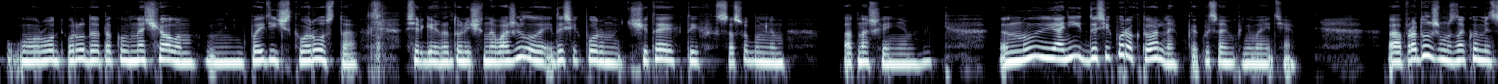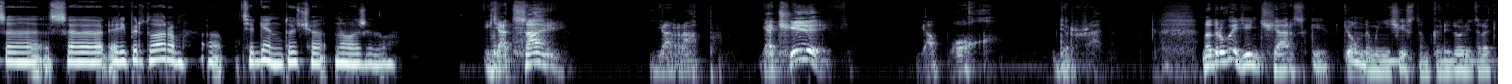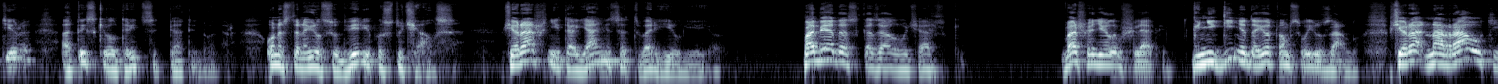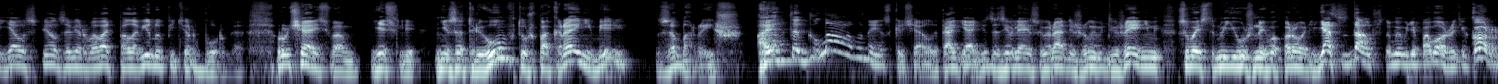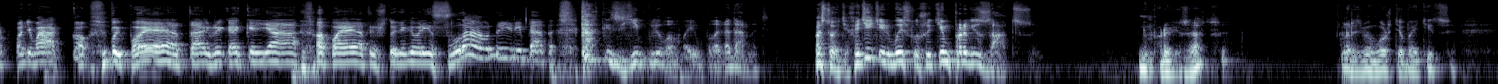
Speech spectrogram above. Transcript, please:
рода таким началом поэтического роста Сергея Анатольевича Новожилова, и до сих пор он читает их с особенным отношением. Ну и они до сих пор актуальны, как вы сами понимаете. А продолжим знакомиться с репертуаром э, Сергея Анатольевича Новожилова. Я царь, я раб, я червь, я бог державе. На другой день Чарский в темном и нечистом коридоре трактира отыскивал 35-й номер. Он остановился у двери и постучался. Вчерашний итальянец отворил ее. «Победа!» – сказал ему Чарский. «Ваше дело в шляпе. Княгиня дает вам свою залу. Вчера на рауте я успел завербовать половину Петербурга. Ручаюсь вам, если не за триумф, то уж по крайней мере за барыш. А это главное, скричал итальянец, заявляя свою радость живыми движениями, свойственными южной его породе. Я знал, что вы мне поможете. Корпо Димакко, вы поэт, так же, как и я. А поэты, что не говори, славные ребята. Как изъявлю вам мою благодарность? Постойте, хотите ли выслушать импровизацию? Импровизацию? Разве вы можете обойтись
